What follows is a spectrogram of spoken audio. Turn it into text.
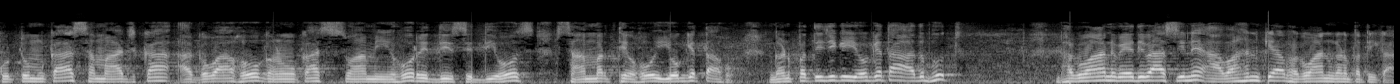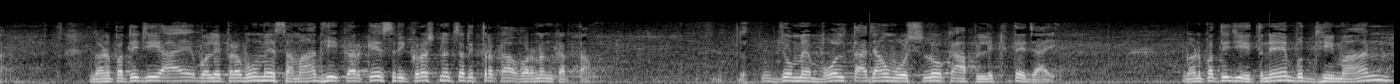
कुटुंब का, समाज का अगवा हो, गणों का स्वामी हो, रिद्धि सिद्धि हो, सामर्थ्य हो, योग्यता हो। गणपति जी की योग्यता अद्भुत। भगवान वेदिवासी ने आवाहन किया भगवान गणपति का। गणपति जी आए, बोले, प्रभु, मैं समाधि करके श्री कृष्ण चरित्र का वर्णन करता हूँ। जो मैं बोलता जाऊँ, वो श्लोक आप लिखते जाए गणपति जी इतने बुद्धिमान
